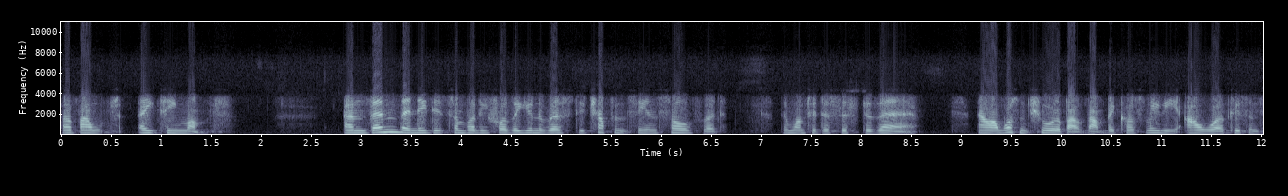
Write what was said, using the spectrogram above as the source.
about eighteen months, and then they needed somebody for the university chaplaincy in Salford. They wanted a sister there. Now I wasn't sure about that because really our work isn't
